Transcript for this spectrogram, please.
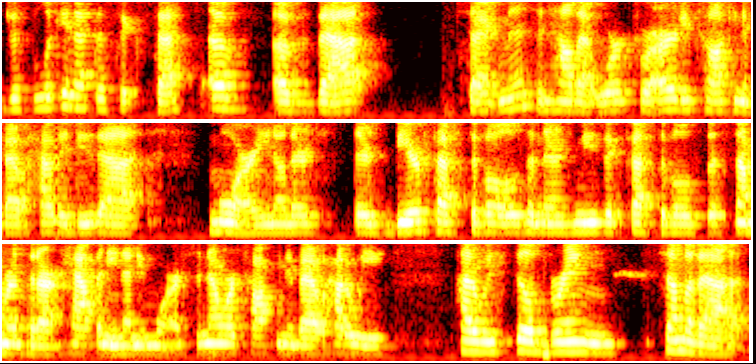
just looking at the success of of that segment and how that worked we're already talking about how to do that more. You know there's there's beer festivals and there's music festivals this summer that aren't happening anymore. So now we're talking about how do we how do we still bring some of that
